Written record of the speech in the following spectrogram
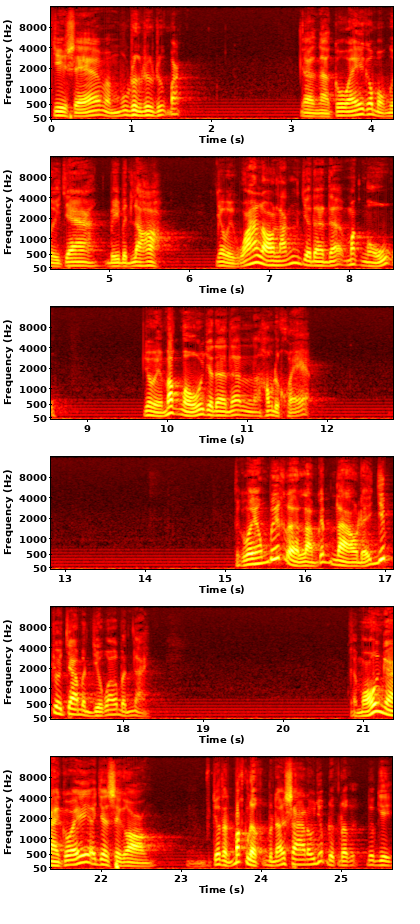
chia sẻ mà muốn rưng rưng trước mắt. Là cô ấy có một người cha bị bệnh lo do vì quá lo lắng cho nên đó mất ngủ. Do vì mất ngủ cho nên đó không được khỏe. Thì cô ấy không biết là làm cách nào để giúp cho cha mình vượt qua cái bệnh này. Thì mỗi ngày cô ấy ở trên sài gòn, trở thành bất lực, mình ở xa đâu giúp được được được gì.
